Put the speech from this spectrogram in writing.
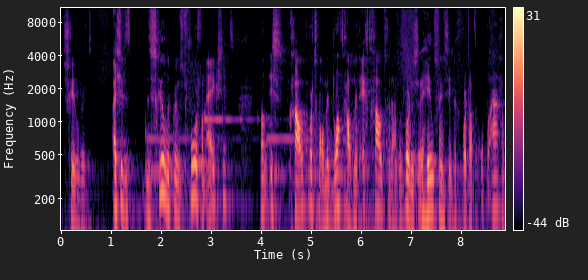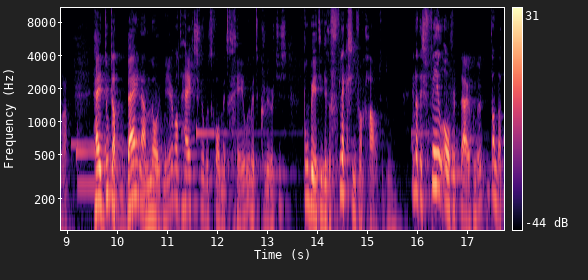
schildert. Als je de, de schilderkunst voor Van Eyck ziet, dan is goud wordt gewoon met bladgoud, met echt goud gedaan. Dat wordt dus heel fijnzinnig, wordt dat erop aangebracht. Hij doet dat bijna nooit meer, want hij schildert gewoon met geel en met kleurtjes. Probeert hij de reflectie van goud te doen. En dat is veel overtuigender dan dat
